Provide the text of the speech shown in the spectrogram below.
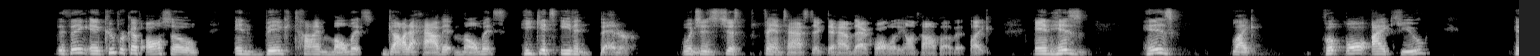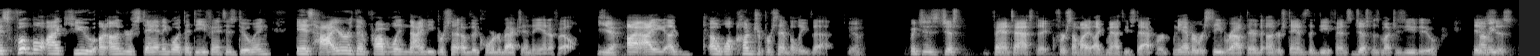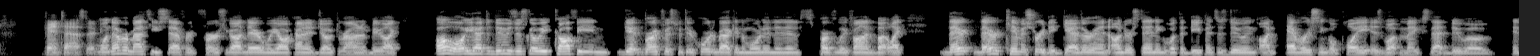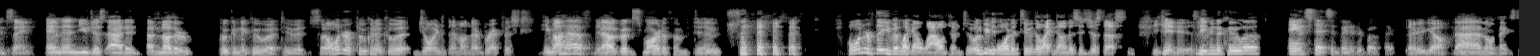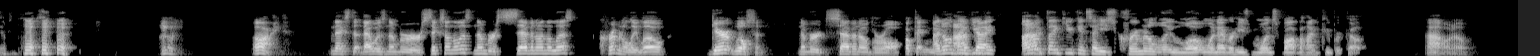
the thing, and Cooper Kupp also, in big time moments, gotta have it moments, he gets even better, which hmm. is just fantastic to have that quality on top of it. Like, and his, his, like, football IQ, his football IQ on understanding what the defense is doing is higher than probably 90% of the quarterbacks in the NFL. Yeah. I I I, I 100% believe that. Yeah. Which is just fantastic for somebody like Matthew Stafford. When you have a receiver out there that understands the defense just as much as you do, it's I mean- just fantastic. Whenever Matthew Stafford first got there, we all kind of joked around and be like, "Oh, all you had to do is just go eat coffee and get breakfast with your quarterback in the morning, and then it's perfectly fine." But like their their chemistry together and understanding what the defense is doing on every single play is what makes that duo insane. And then you just added another Puka Nacua to it, So I wonder if Puka Nacua joined them on their breakfast. he might have. Yeah. That would have been smart of him to Yeah. do. I wonder if they even like allowed him to. What if he wanted to? And they're like, "No, this is just us. You can't do this." Puka Nacua and Stetson Bennett are both there. There you go. Nah, I don't think so. All right. Next up, that was number six on the list. Number seven on the list, criminally low. Garrett Wilson, number seven overall. Okay, I don't think I've you got- can. I don't I've- think you can say he's criminally low whenever he's one spot behind Cooper Kupp. I don't know.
